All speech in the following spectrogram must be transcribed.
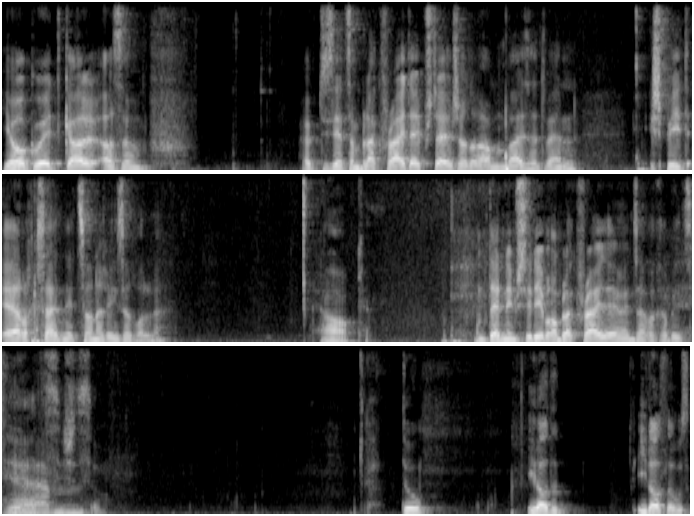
Ja, gut, gell, also. Ob du es jetzt am Black Friday bestellst oder am weiß nicht wann, spielt ehrlich gesagt nicht so eine riesige Rolle. Ja, okay. Und dann nimmst du sie lieber am Black Friday, wenn es einfach ein bisschen. Ja, das ähm, ist so. Du, ich lasse ich lasse aus,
